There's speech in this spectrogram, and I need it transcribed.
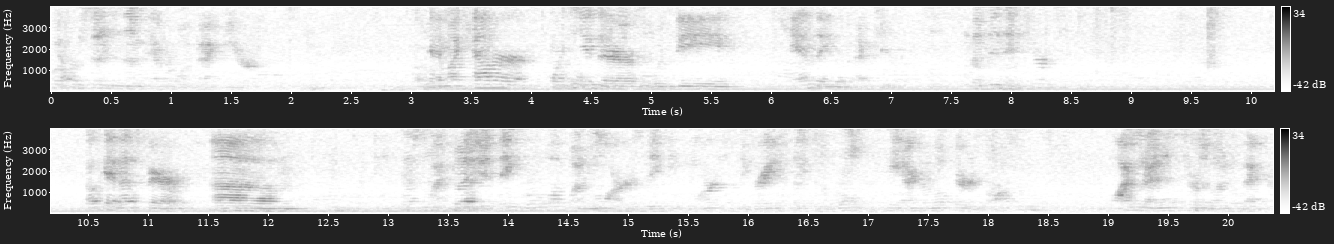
What percentage of them ever went back to Europe? Okay, my counterpoint to you there would be, can they go back to you? But then they cure Okay, that's fair. Um, That's my But- question. If they grow up on Mars, they think Mars is the greatest place in the world. Hey, I grew up there, it's awesome. Why would I necessarily want to go back to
